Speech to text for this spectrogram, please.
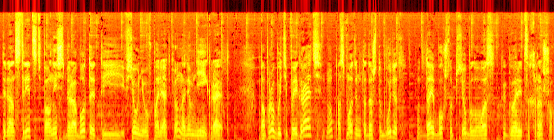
1330, вполне себе работает и все у него в порядке. Он на нем не играет. Попробуйте поиграть, ну, посмотрим тогда, что будет. Вот дай бог, чтобы все было у вас, как говорится, хорошо.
